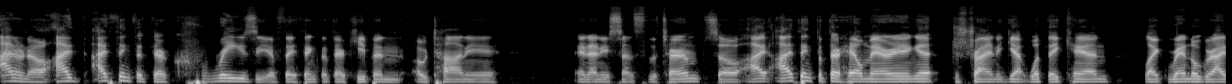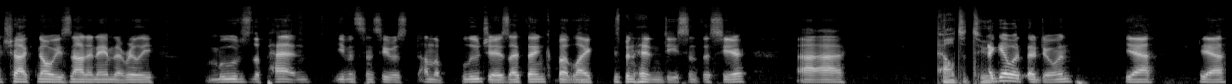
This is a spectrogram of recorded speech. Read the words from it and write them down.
I don't know. I I think that they're crazy if they think that they're keeping Ohtani in any sense of the term. So I I think that they're hail marrying it, just trying to get what they can. Like Randall Grichuk, no, he's not a name that really moves the pen, even since he was on the Blue Jays, I think. But like he's been hitting decent this year. Uh, Altitude. I get what they're doing. Yeah, yeah.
